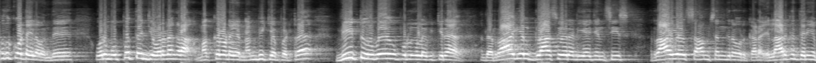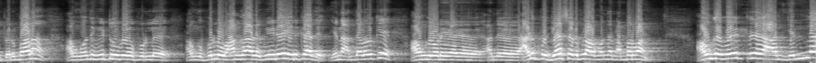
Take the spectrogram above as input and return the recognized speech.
புதுக்கோட்டையில் வந்து ஒரு முப்பத்தஞ்சு வருடங்களாக மக்களுடைய நம்பிக்கை பெற்ற வீட்டு உபயோகப் பொருட்களை விற்கிற அந்த royal glassware and agencies royal சாம்சன்கிற ஒரு கடை. எல்லாருக்கும் தெரியும் பெரும்பாலும் அவங்க வந்து வீட்டு உபயோக பொருள் அவங்க பொருள் வாங்காத வீடே இருக்காது. ஏன்னா அந்த அளவுக்கு அவங்களுடைய அந்த அடுப்பு கேஸ் அடுப்பில் அவங்க வந்து நம்பர் ஒன் அவங்க வீட்டு அந்த எல்லா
